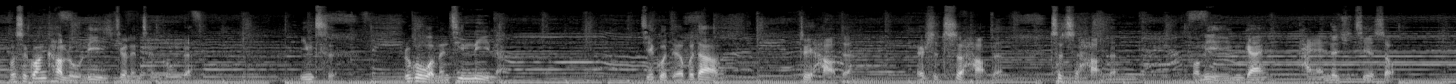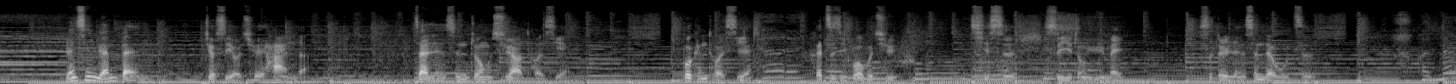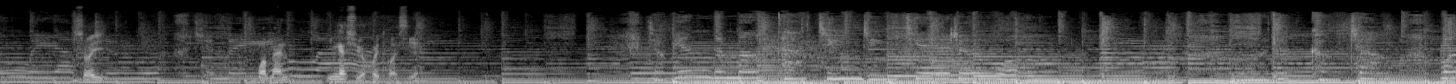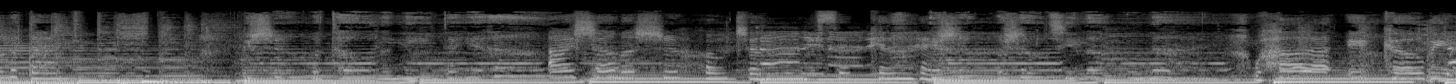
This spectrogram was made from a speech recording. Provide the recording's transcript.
不是光靠努力就能成功的。因此，如果我们尽力了，结果得不到最好的，而是次好的、次次好的，我们也应该坦然的去接受。人生原本就是有缺憾的，在人生中需要妥协，不肯妥协和自己过不去，其实是一种愚昧，是对人生的无知。所以，我们应该学会妥协。我喝了一口啤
